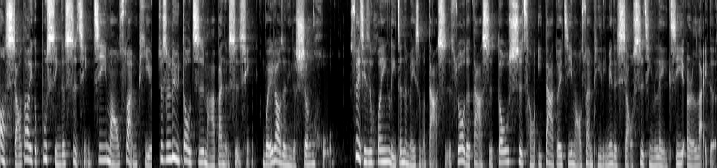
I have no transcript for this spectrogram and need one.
哦，小到一个不行的事情，鸡毛蒜皮，就是绿豆芝麻般的事情，围绕着你的生活。所以其实婚姻里真的没什么大事，所有的大事都是从一大堆鸡毛蒜皮里面的小事情累积而来的。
